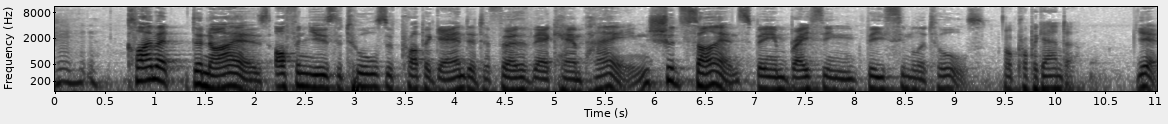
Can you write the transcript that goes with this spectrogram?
Climate deniers often use the tools of propaganda to further their campaign. Should science be embracing these similar tools? Or propaganda? Yeah.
